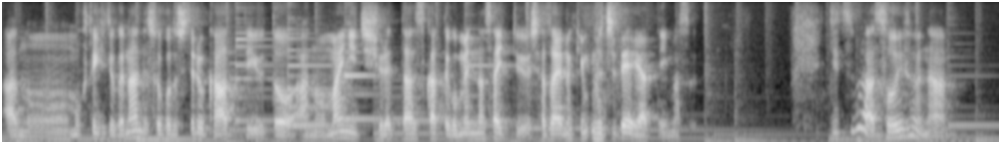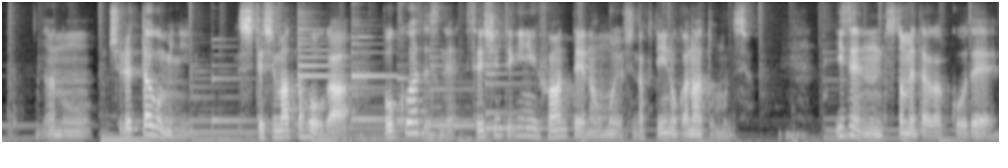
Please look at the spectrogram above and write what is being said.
あの目的というか、なんでそういうことしてるかっていうと、あの毎日シュレッダー使ってごめんなさいっていう謝罪の気持ちでやっています。実はそういうふうなあのシュレッダーゴミにしてしまった方が僕はですね精神的に不安定な思いをしなくていいのかなと思うんですよ以前勤めた学校で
